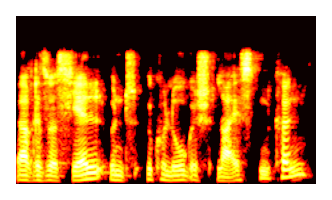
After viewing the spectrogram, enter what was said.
ja, ressourciell und ökologisch leisten können.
